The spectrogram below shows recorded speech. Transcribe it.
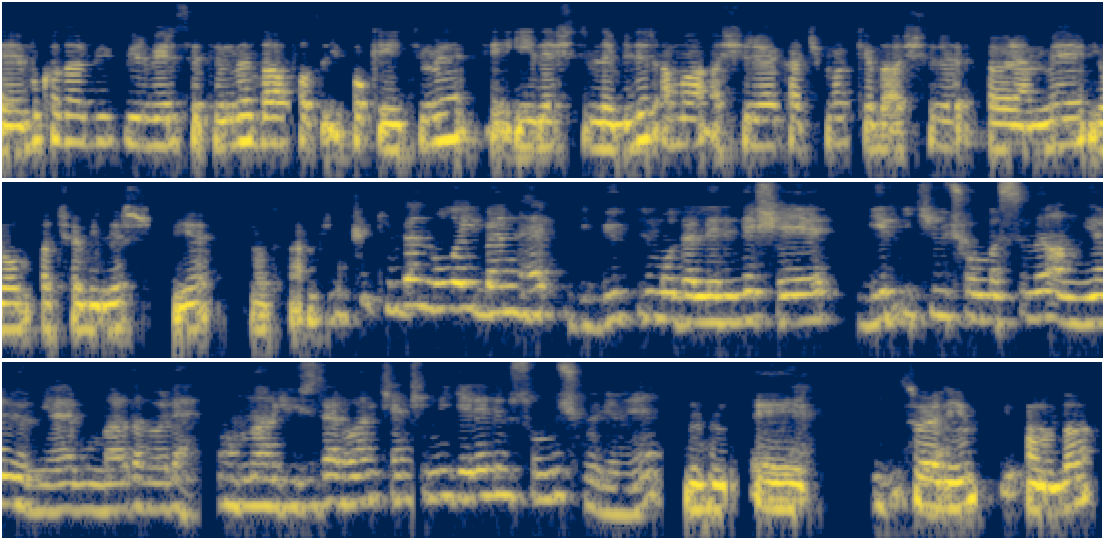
E, bu kadar büyük bir veri setinde daha fazla epoch eğitimi e, iyileştirilebilir ama aşırıya kaçmak ya da aşırı öğrenmeye yol açabilir diye not vermiş. Bu fikirden dolayı ben hep büyük dil modellerinde şeye 1, 2, 3 olmasını anlayamıyorum. Yani bunlarda böyle onlar yüzler varken. Şimdi gelelim sonuç bölümüne. Hı hı. E, Ee, Söyleyeyim onu da.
